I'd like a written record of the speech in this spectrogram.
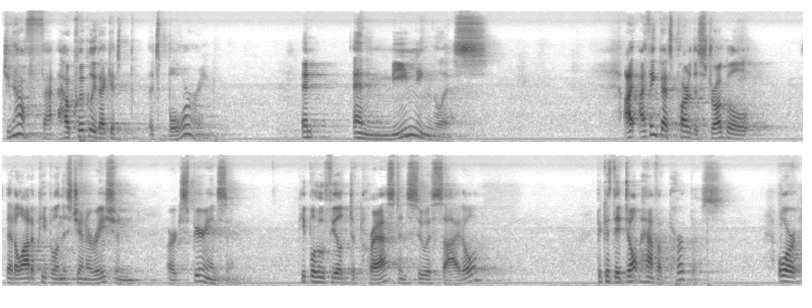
do you know how, fa- how quickly that gets it's boring and, and meaningless? I, I think that's part of the struggle that a lot of people in this generation are experiencing. People who feel depressed and suicidal because they don't have a purpose, or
